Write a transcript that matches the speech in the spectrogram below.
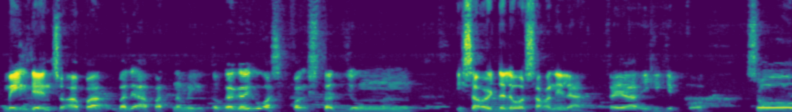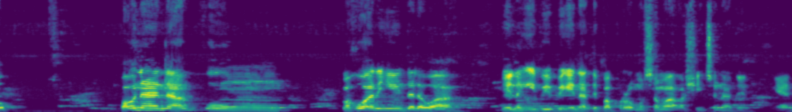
Mail din. So, apa, bali apat na mail to. Gagawin ko kasi pang stud yung isa or dalawa sa kanila. Kaya ikikip ko. So, paunahan lang kung makuha ninyo yung dalawa, yun lang ibibigay natin pa promo sa mga kashitsu natin. Yan.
